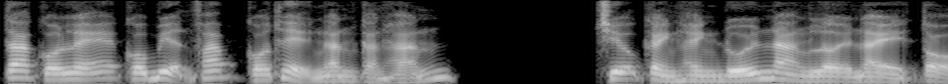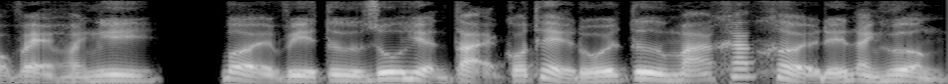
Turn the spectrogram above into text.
ta có lẽ có biện pháp có thể ngăn cản hắn. Triệu cảnh hành đối nàng lời này tỏ vẻ hoài nghi, bởi vì từ du hiện tại có thể đối tư mã khác khởi đến ảnh hưởng,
